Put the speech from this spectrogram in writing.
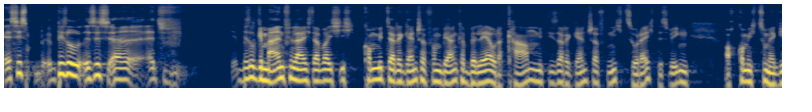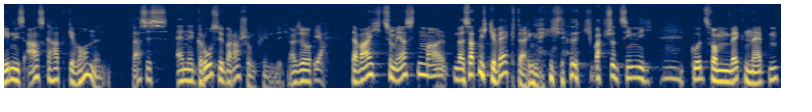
es ist ein bisschen, es ist äh, ein bisschen gemein vielleicht, aber ich, ich komme mit der Regentschaft von Bianca Belair oder kam mit dieser Regentschaft nicht zurecht. Deswegen auch komme ich zum Ergebnis, Asuka hat gewonnen. Das ist eine große Überraschung, finde ich. Also Ja. da war ich zum ersten Mal, das hat mich geweckt eigentlich. Ich war schon ziemlich kurz vorm Wegnappen.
